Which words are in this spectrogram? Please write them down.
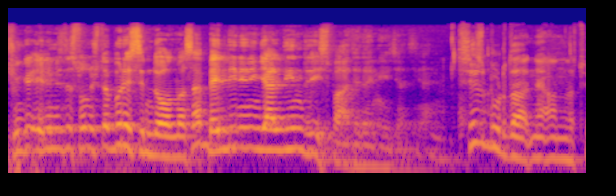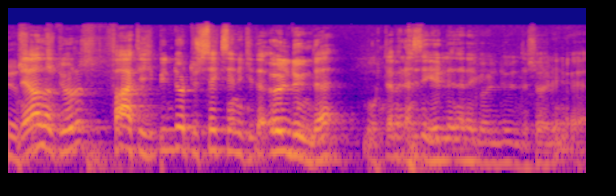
Çünkü elimizde sonuçta bu resimde olmasa Bellini'nin geldiğini de ispat edemeyeceğiz yani. Siz burada ne anlatıyorsunuz? Ne anlatıyoruz? Fatih 1482'de öldüğünde, muhtemelen zehirlenerek öldüğünde söyleniyor ya.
